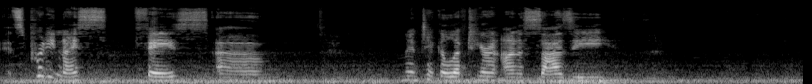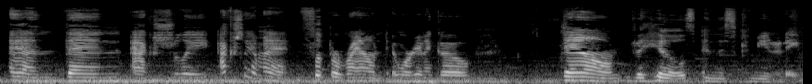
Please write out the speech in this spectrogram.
It's pretty nice phase. Um, I'm going to take a left here on Anasazi and then actually, actually I'm going to flip around and we're going to go down the hills in this community.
